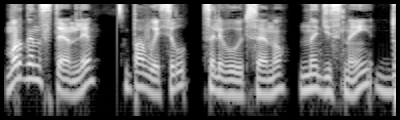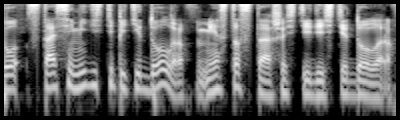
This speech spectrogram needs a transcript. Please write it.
Морган Стэнли повысил целевую цену на Disney до 175 долларов вместо 160 долларов.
